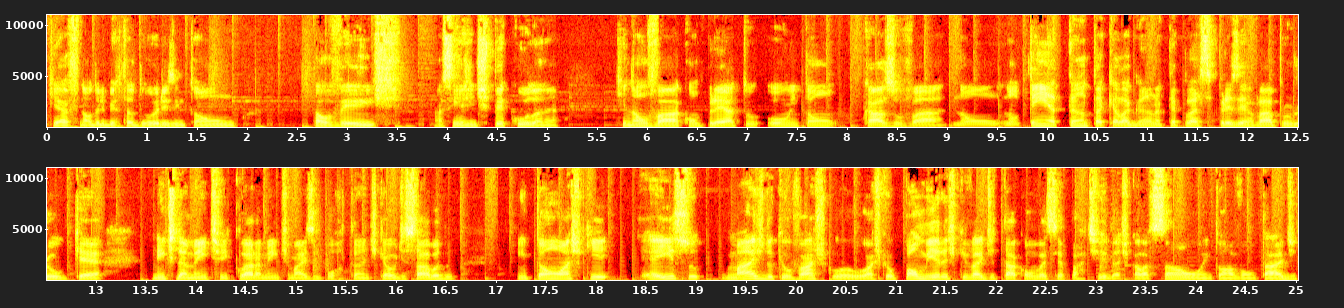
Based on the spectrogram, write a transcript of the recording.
que é a final da Libertadores, então talvez, assim, a gente especula, né? Que não vá completo, ou então, caso vá, não, não tenha tanta aquela gana, até para se preservar para um jogo que é nitidamente e claramente mais importante, que é o de sábado. Então, acho que é isso, mais do que o Vasco, eu acho que é o Palmeiras que vai ditar como vai ser a partida, a escalação, ou então a vontade.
